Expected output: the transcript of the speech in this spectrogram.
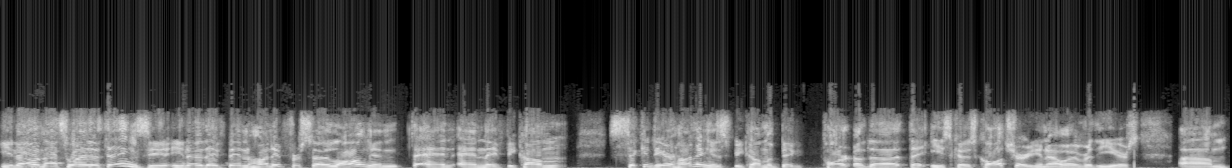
you know, and that's one of the things. You, you know, they've been hunted for so long, and and and they've become sika deer hunting has become a big part of the the East Coast culture. You know, over the years, um,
